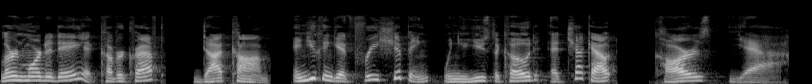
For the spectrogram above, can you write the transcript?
Learn more today at covercraft.com, and you can get free shipping when you use the code at checkout CARS YEAH.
